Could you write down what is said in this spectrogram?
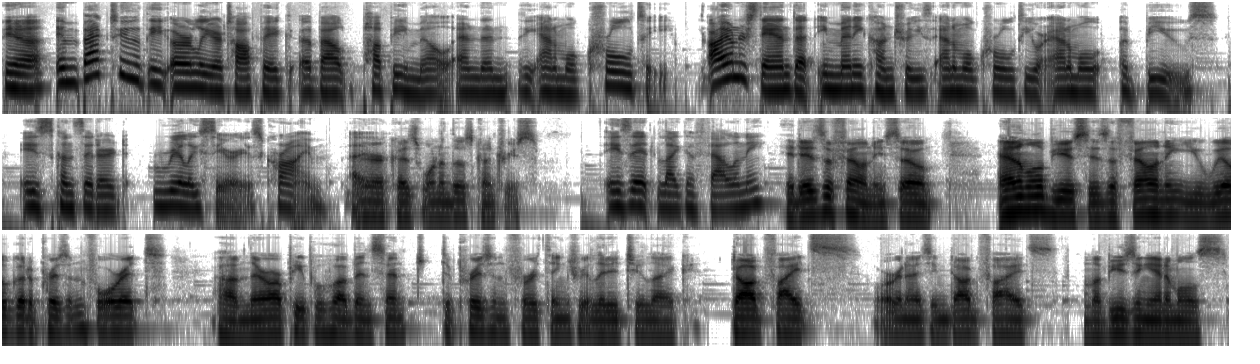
yeah. And back to the earlier topic about puppy mill and then the animal cruelty. I understand that in many countries, animal cruelty or animal abuse is considered really serious crime. Uh, America is one of those countries. is it like a felony? It is a felony. So, animal abuse is a felony. You will go to prison for it. Um, there are people who have been sent to prison for things related to like dog fights, organizing dog fights, um, abusing animals.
